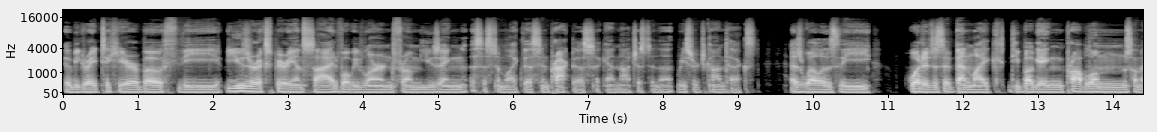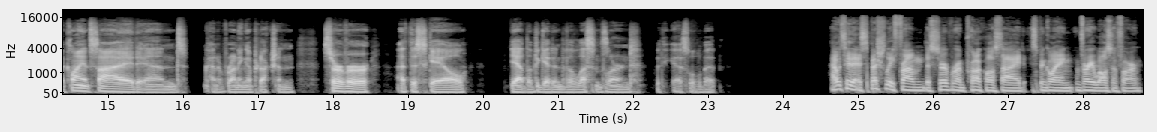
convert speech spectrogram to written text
it would be great to hear both the user experience side of what we've learned from using a system like this in practice, again, not just in the research context, as well as the what has it been like debugging problems on the client side and kind of running a production server at this scale. Yeah, I'd love to get into the lessons learned with you guys a little bit. I would say that especially from the server and protocol side, it's been going very well so far.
